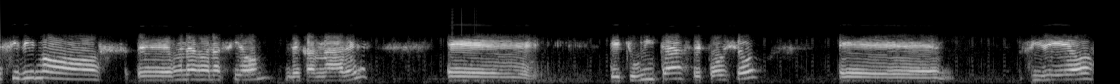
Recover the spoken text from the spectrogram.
recibimos eh, una donación de carnave, eh, de chubitas de pollo, eh, fideos,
